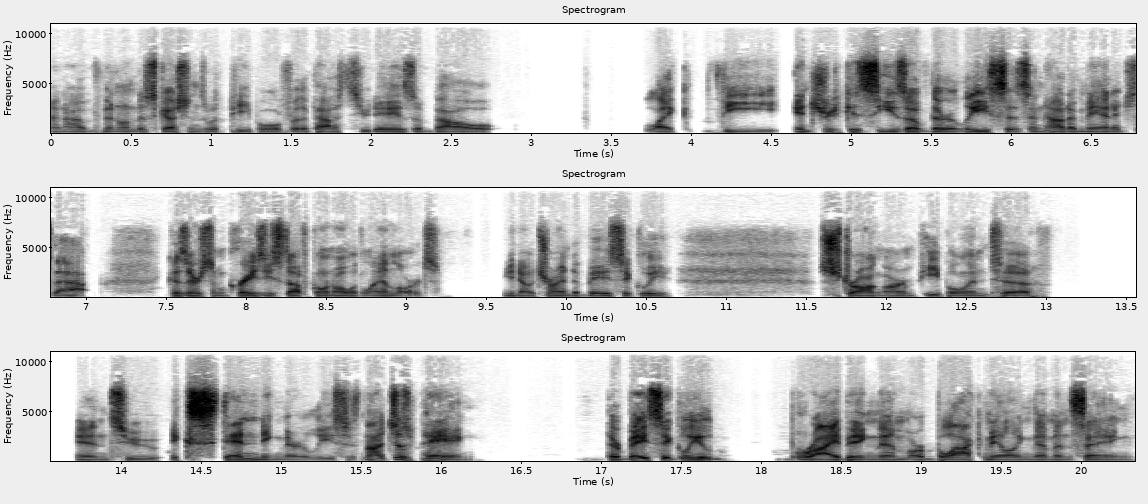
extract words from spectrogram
and I've been on discussions with people for the past two days about like the intricacies of their leases and how to manage that because there's some crazy stuff going on with landlords. You know, trying to basically strong arm people into into extending their leases, not just paying. They're basically bribing them or blackmailing them and saying,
